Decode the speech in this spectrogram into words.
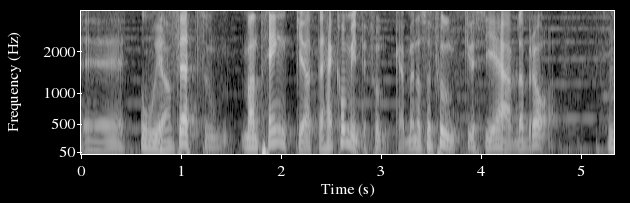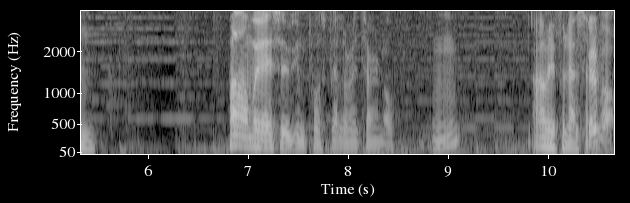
eh, Oh ja. ett sätt som man tänker att det här kommer inte funka, men så funkar det så jävla bra. Mm. Fan vad jag är sugen på att spela Returnal. Mm. Ja, vi får Det läsa ska det det. vara.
